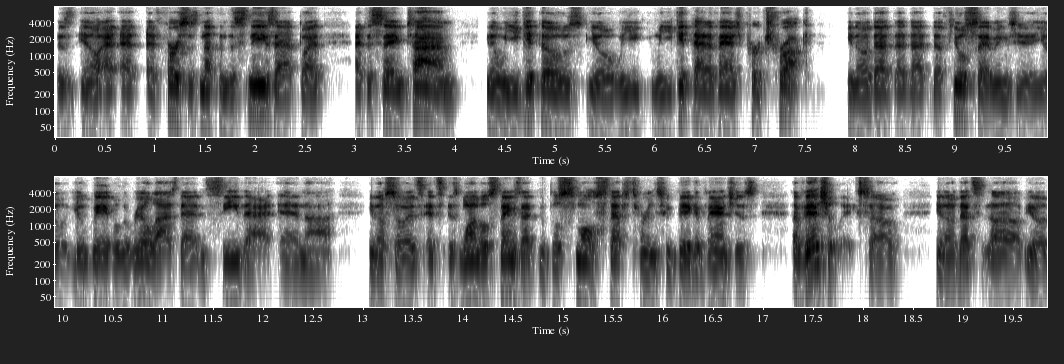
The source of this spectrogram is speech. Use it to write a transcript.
is, you know, at, at, at first is nothing to sneeze at, but at the same time, you know, when you get those, you know, when you when you get that advantage per truck, you know, that that that, that fuel savings, you, you'll you'll be able to realize that and see that, and uh, you know, so it's it's it's one of those things that those small steps turn into big advantages eventually. So you know that's uh, you know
